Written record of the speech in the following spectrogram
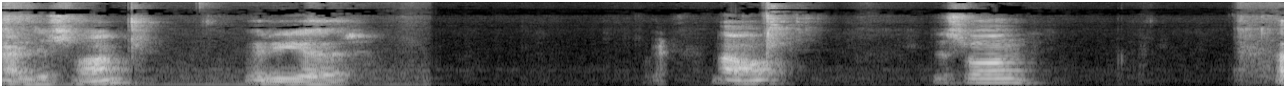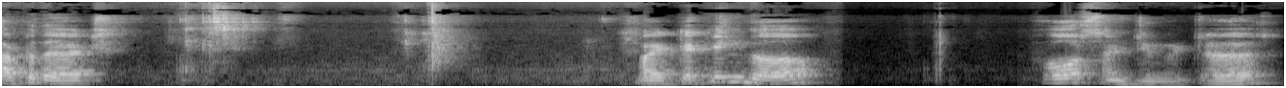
and this one rear. Now this one after that by taking the 4 centimeter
